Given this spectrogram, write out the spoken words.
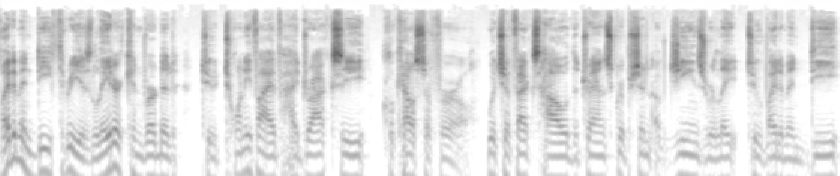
vitamin D3 is later converted to 25 hydroxycholecalciferol, which affects how the transcription of genes relate to vitamin D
